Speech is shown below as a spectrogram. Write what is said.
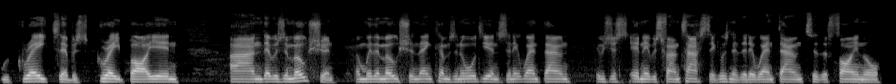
were great. There was great buy-in and there was emotion and with emotion then comes an audience and it went down it was just and it was fantastic wasn't it that it went down to the final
